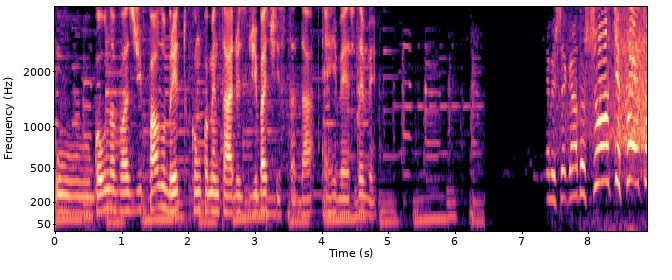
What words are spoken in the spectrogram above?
o gol na voz de Paulo Brito com comentários de Batista da RBS TV. Grêmio chegando, chute feito!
